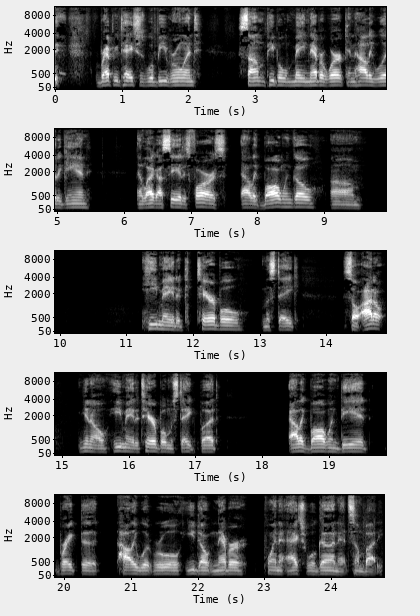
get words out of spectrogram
Reputations will be ruined. Some people may never work in Hollywood again. And like I said, as far as Alec Baldwin go, um, he made a terrible mistake. So I don't, you know, he made a terrible mistake, but Alec Baldwin did break the Hollywood rule. You don't never point an actual gun at somebody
